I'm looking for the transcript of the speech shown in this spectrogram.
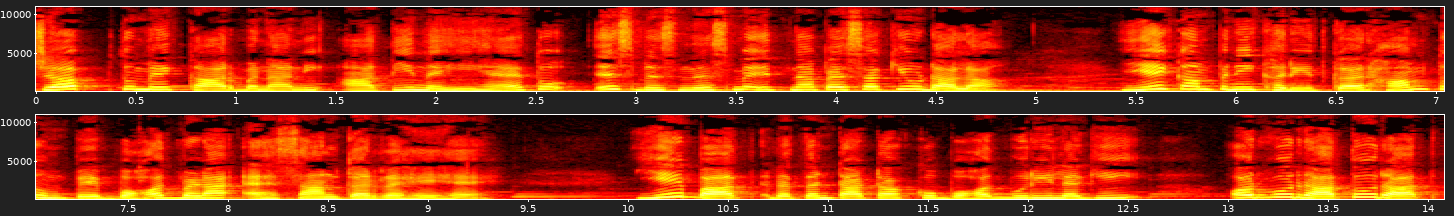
जब तुम्हें कार बनानी आती नहीं है तो इस बिज़नेस में इतना पैसा क्यों डाला? ये कंपनी खरीदकर हम तुम पे बहुत बड़ा एहसान कर रहे हैं। ये बात रतन टाटा को बहुत बुरी लगी और वो रातों रात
